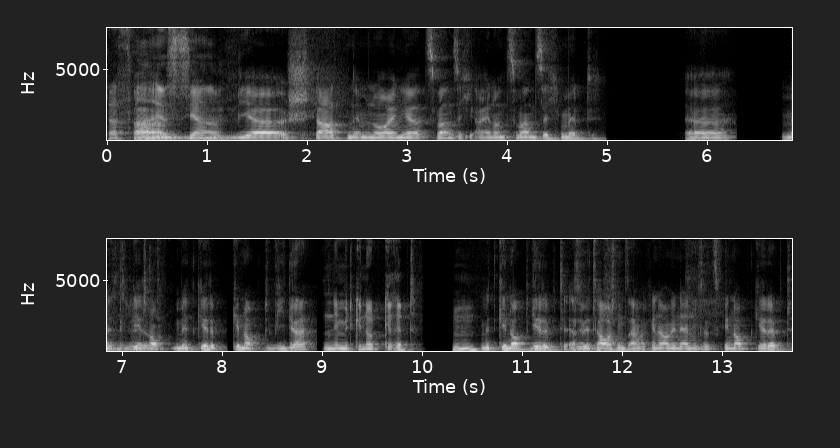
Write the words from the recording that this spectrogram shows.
Das war Ähm, es, ja. Wir starten im neuen Jahr 2021 mit, äh, mit, Also gerobbt, mit gerippt, genoppt wieder. Ne, mit genoppt gerippt. Mhm. Mit genoppt gerippt. Also wir tauschen es einfach genau, wir nennen es jetzt genoppt gerippt.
